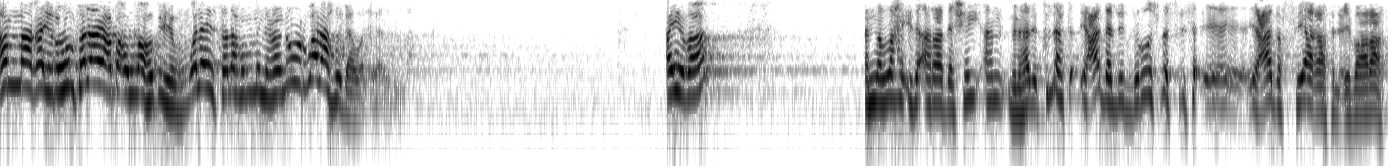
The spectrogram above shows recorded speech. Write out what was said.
أما غيرهم فلا يعبأ الله بهم وليس لهم منها نور ولا هدى والعياذ بالله. أيضا أن الله إذا أراد شيئا من هذه كلها إعادة للدروس بس إعادة صياغة في العبارات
